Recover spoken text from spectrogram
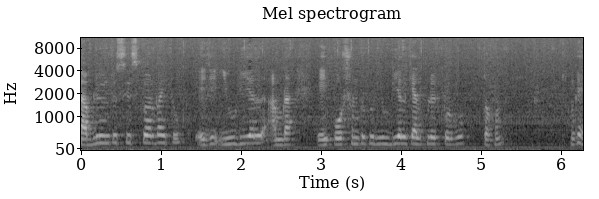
W into C square by two এই যে ইউডিএল আমরা এই পোর্শনটুকুর ইউডিএল ক্যালকুলেট করব তখন ওকে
